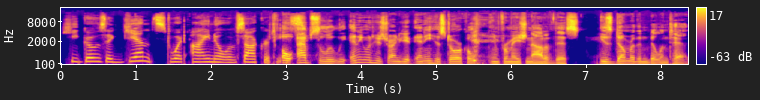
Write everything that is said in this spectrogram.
he goes against what I know of Socrates. Oh, absolutely. Anyone who's trying to get any historical information out of this is dumber than Bill and Ted.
